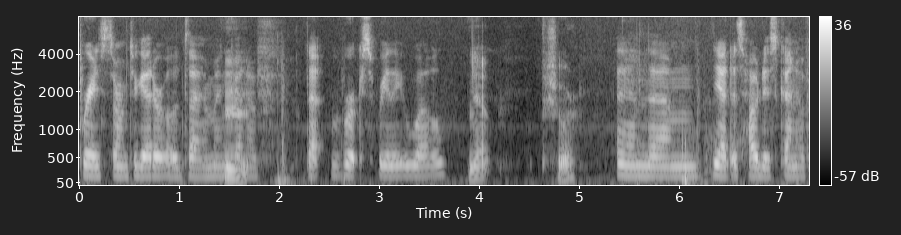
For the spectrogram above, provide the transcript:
brainstorm together all the time, and Mm. kind of that works really well. yeah for sure and um, yeah that's how this kind of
